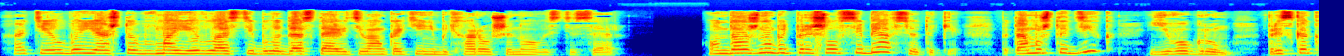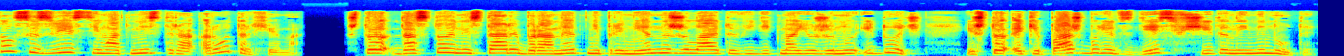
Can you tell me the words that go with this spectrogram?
«Хотел бы я, чтобы в моей власти было доставить вам какие-нибудь хорошие новости, сэр. Он, должно быть, пришел в себя все-таки, потому что Дик, его грум, прискакал с известием от мистера Роттерхема, что достойный старый баронет непременно желает увидеть мою жену и дочь, и что экипаж будет здесь в считанные минуты,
